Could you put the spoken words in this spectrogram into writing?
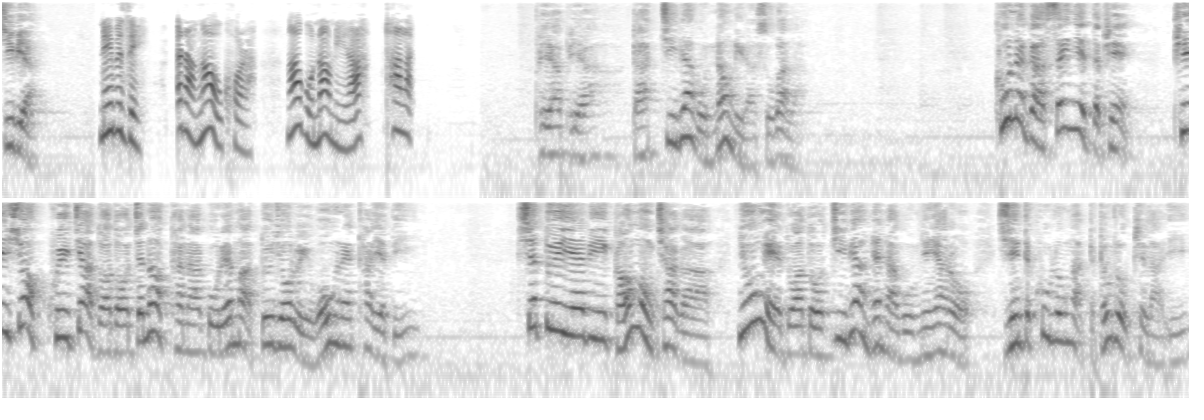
ကြည်ပြနေပါစေအဲ့ဒါငါ့ကိုခေါ်တာငါ့ကိုနောက်နေတာထားလိုက်ဖះဖះဒါကြည်ပြကိုနောက်နေတာဆိုပါလားခုနကစိတ်ညစ်သဖြင့်ဖြေလျှော့ခွေကျသွားသောကျွန်တော်ခန္ဓာကိုယ်ထဲမှတွေးကြောတွေဝုန်းကနေထရက်သည် ရှက်သွေးရဲပြီးခေါင်းငုံချကညှိုးငယ်သွားသောကြည်ပြမျက်နှာကိုမြင်ရတော့ရင်တစ်ခုလုံးကတဒုတ်ဒုတ်ဖြစ်လာ၏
